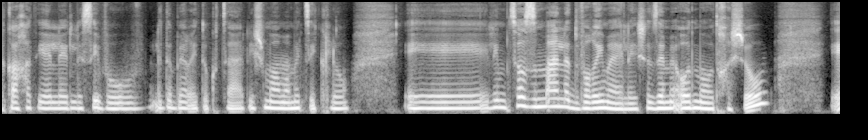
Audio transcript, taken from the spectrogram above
לקחת ילד לסיבוב, לדבר איתו קצת, לשמוע מה מציק לו, אה, למצוא זמן לדברים האלה, שזה מאוד מאוד חשוב, אה,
